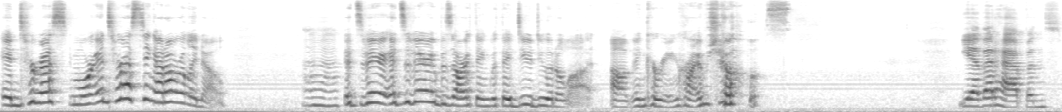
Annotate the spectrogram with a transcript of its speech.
interest more interesting I don't really know. hmm It's very it's a very bizarre thing but they do do it a lot um in Korean crime shows. Yeah, that happens.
